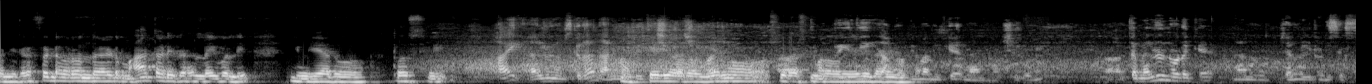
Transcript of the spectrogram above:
ಬಂದಿದ್ದಾರೆ. ಫ್ರೆಂಡ್ ಅವರು ಒಂದೆರಡು ಮಾತಾಡಿದ್ದಾರೆ ಲೈವಲ್ಲಿ ನಿಮಗೆ ಅದು ತೋರಿಸ್ತೀನಿ. ಹಾಯ್ ಹಲೋ ನಮಸ್ಕಾರ ನಾನು. ಏನು ಕುಮಾರ್. ಅಭಿಮಾನಕ್ಕೆ ನಾನು ತಮ್ಮೆಲ್ಲರೂ ನೋಡೋಕ್ಕೆ ನಾನು ಜನವರಿ ಟ್ವೆಂಟಿ ಸಿಕ್ಸ್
